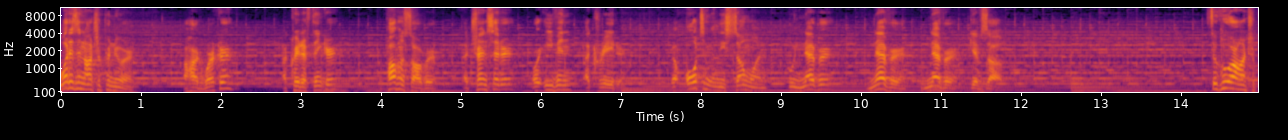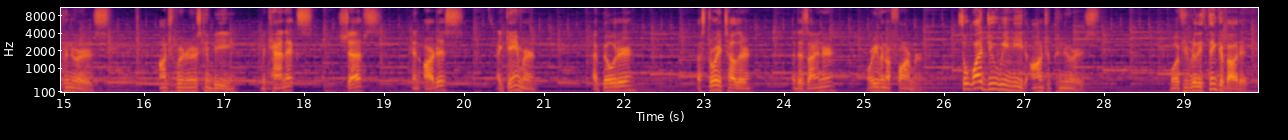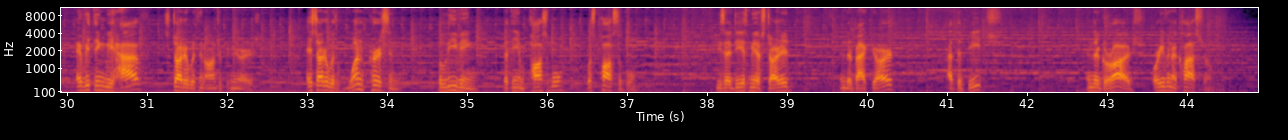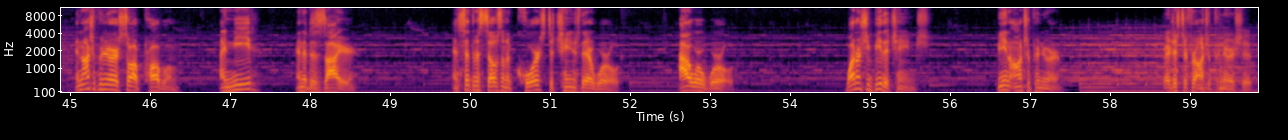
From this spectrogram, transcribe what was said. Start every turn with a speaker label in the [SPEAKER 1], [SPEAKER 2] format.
[SPEAKER 1] What is an entrepreneur? A hard worker? A creative thinker? A problem solver? A trendsetter? Or even a creator? But ultimately someone who never, never, never gives up. So who are entrepreneurs? Entrepreneurs can be mechanics, chefs, an artist, a gamer, a builder, a storyteller, a designer, or even a farmer. So why do we need entrepreneurs? Well, if you really think about it, everything we have started with an entrepreneur. It started with one person believing that the impossible was possible. These ideas may have started in their backyard, at the beach, in their garage, or even a classroom. An entrepreneur saw a problem, a need, and a desire, and set themselves on a course to change their world, our world. Why don't you be the change? Be an entrepreneur. Register for entrepreneurship.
